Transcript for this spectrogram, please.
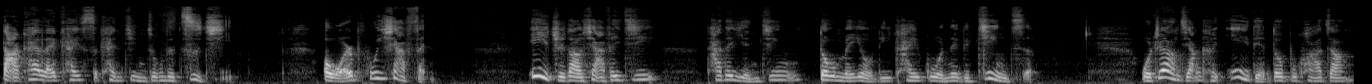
打开来开始看镜中的自己，偶尔扑一下粉。一直到下飞机，他的眼睛都没有离开过那个镜子。我这样讲可一点都不夸张。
